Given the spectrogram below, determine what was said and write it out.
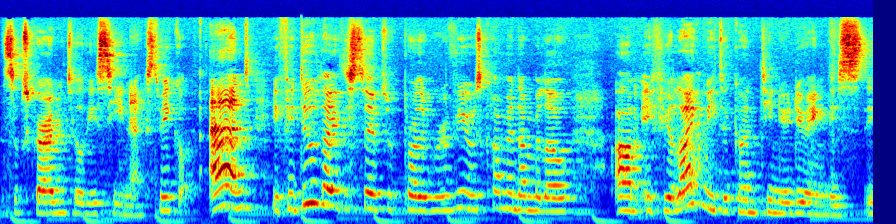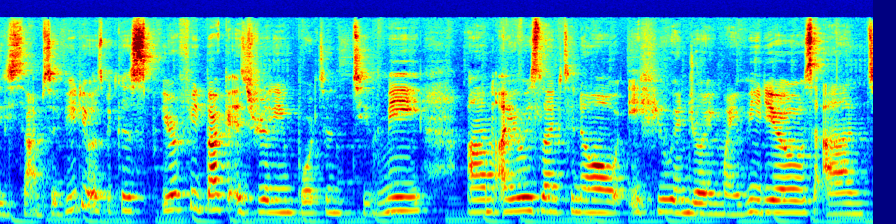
subscribe until you see next week. And if you do like these types of product reviews comment down below um, if you like me to continue doing these, these types of videos because your feedback is really important to me. Um, I always like to know if you're enjoying my videos and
